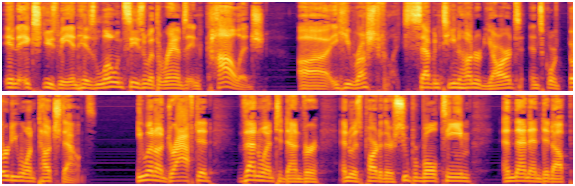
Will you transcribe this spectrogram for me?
in, excuse me, in his lone season with the Rams in college. Uh, he rushed for like 1,700 yards and scored 31 touchdowns. He went undrafted, then went to Denver and was part of their Super Bowl team, and then ended up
